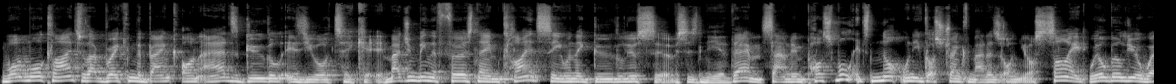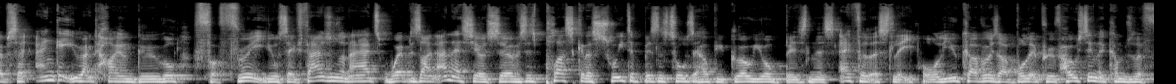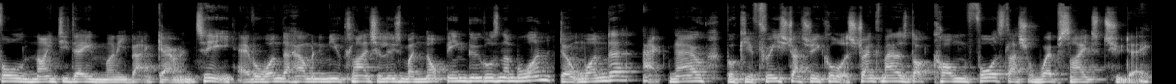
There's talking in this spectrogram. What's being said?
Want more clients without breaking the bank on ads? Google is your ticket. Imagine being the first name clients see when they Google your services near them. Sound impossible? It's not when you've got Strength Matters on your side. We'll build you a website and get you ranked high on Google for free. You'll save thousands on ads, web design, and SEO services, plus get a suite of business tools to help you grow your business effortlessly. All you cover is our bulletproof hosting that comes with a full 90 day money back guarantee. Ever wonder how many new clients you're losing by not being Google's number one? Don't wonder, act now now. Book your free strategy call at strengthmatters.com forward slash website today.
